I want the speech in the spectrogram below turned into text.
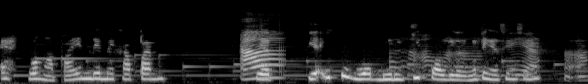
eh lo ngapain deh make upan Ah, ya itu buat diri kita ah, gitu ah, ngerti nggak sih iya. maksudnya Ah, ah.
